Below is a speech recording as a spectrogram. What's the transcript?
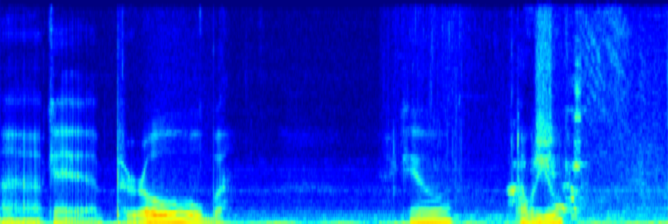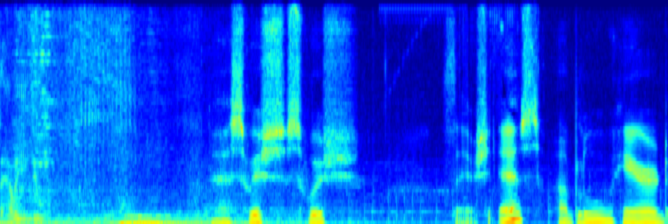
Uh, okay, probe. Q. W. What the hell are you doing? Uh, swish, swoosh. There she is. A blue haired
